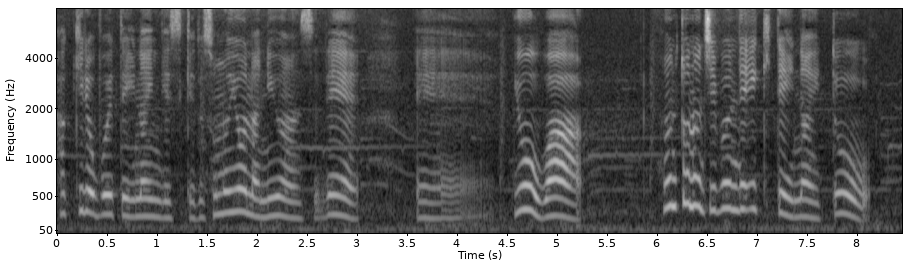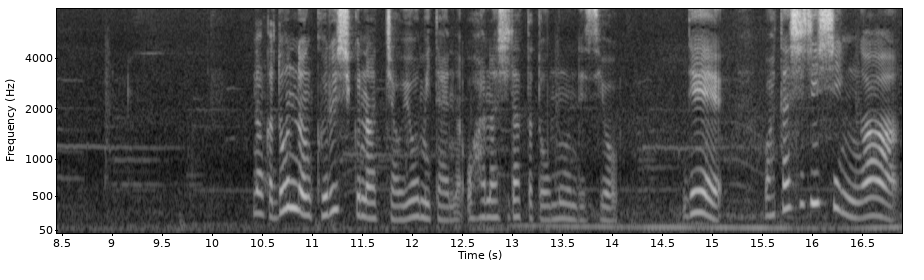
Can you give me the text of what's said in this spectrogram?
はっきり覚えていないんですけどそのようなニュアンスで、えー、要は本当の自分で生きていないとなんかどんどん苦しくなっちゃうよみたいなお話だったと思うんですよ。で私自身が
